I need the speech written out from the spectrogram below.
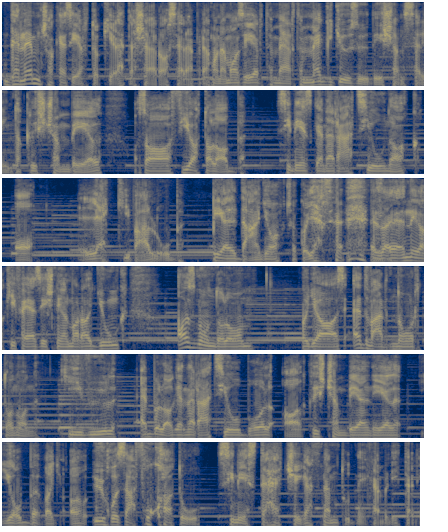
De nem csak ezért tökéletes erre a szerepre, hanem azért, mert meggyőződésem szerint a Christian Bale az a fiatalabb színészgenerációnak a legkiválóbb példánya, csak hogy ez, ez ennél a kifejezésnél maradjunk. Azt gondolom, hogy az Edward Nortonon kívül ebből a generációból a Christian Bale-nél jobb, vagy a ő hozzá fogható színész tehetséget nem tudnék említeni.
